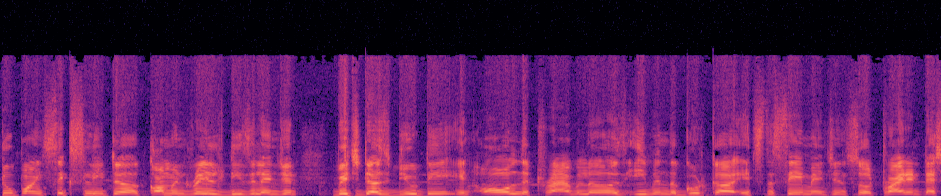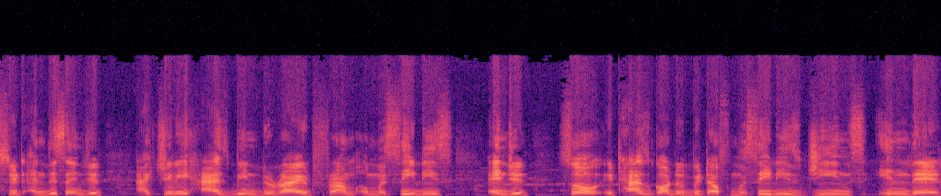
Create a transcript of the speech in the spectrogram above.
2.6 liter common rail diesel engine which does duty in all the travelers, even the Gurkha, it's the same engine. So tried and tested and this engine actually has been derived from a Mercedes engine. So it has got a bit of Mercedes genes in there.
